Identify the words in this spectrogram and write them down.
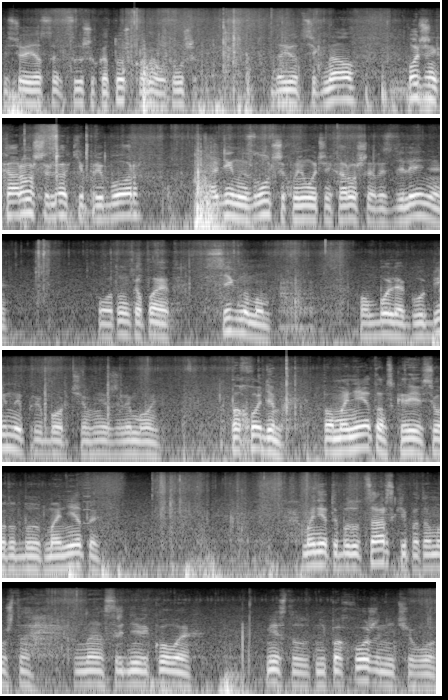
И все, я слышу катушку, она вот уши дает сигнал. Очень хороший, легкий прибор. Один из лучших, у него очень хорошее разделение. Вот он копает с сигнумом. Он более глубинный прибор, чем нежели мой. Походим по монетам. Скорее всего, тут будут монеты. Монеты будут царские, потому что на средневековое место тут не похоже ничего.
